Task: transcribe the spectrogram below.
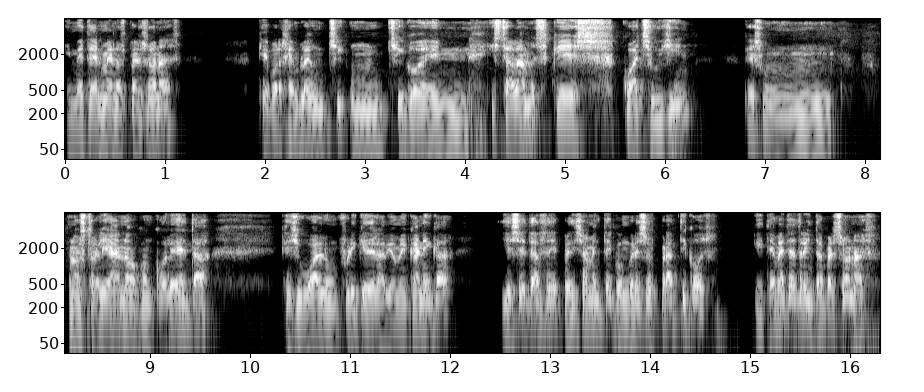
y meter menos personas. Que, por ejemplo, hay un, chico en Instagram que es Ujin, que es un, un australiano con coleta, que es igual un friki de la biomecánica, y ese te hace precisamente congresos prácticos y te mete 30 personas.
